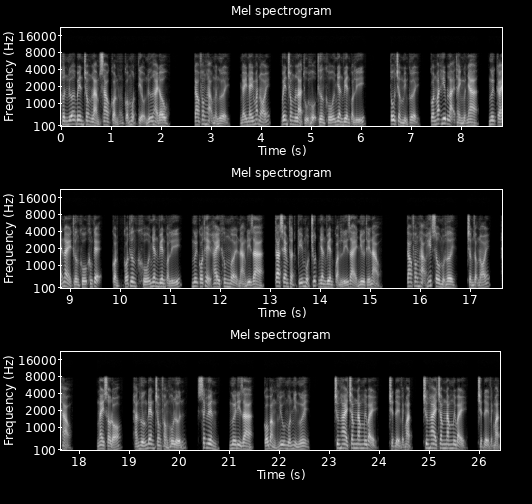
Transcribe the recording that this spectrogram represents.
hơn nữa bên trong làm sao còn có một tiểu nữ hài đâu. Cao phong hạo ngần người, nháy nháy mắt nói, bên trong là thủ hộ thương khố nhân viên quản lý. Tô trầm mỉm cười, con mắt hiếp lại thành một nhà ngươi cái này thương khố không tệ, còn có thương khố nhân viên quản lý, ngươi có thể hay không mời nàng đi ra, ta xem thật kỹ một chút nhân viên quản lý giải như thế nào. Cao phong hạo hít sâu một hơi, trầm giọng nói, hảo. Ngay sau đó, hắn hướng đen trong phòng hô lớn, sách huyên, ngươi đi ra, có bằng hưu muốn nhìn ngươi. Chương hai trăm năm mươi bảy, triệt để vạch mặt, chương hai trăm năm mươi bảy, triệt để vạch mặt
